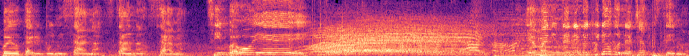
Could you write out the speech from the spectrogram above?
Kwa hiyo karibuni sana sana sana. Simba oye! Jamani, na neno kidogo nataka kusema.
